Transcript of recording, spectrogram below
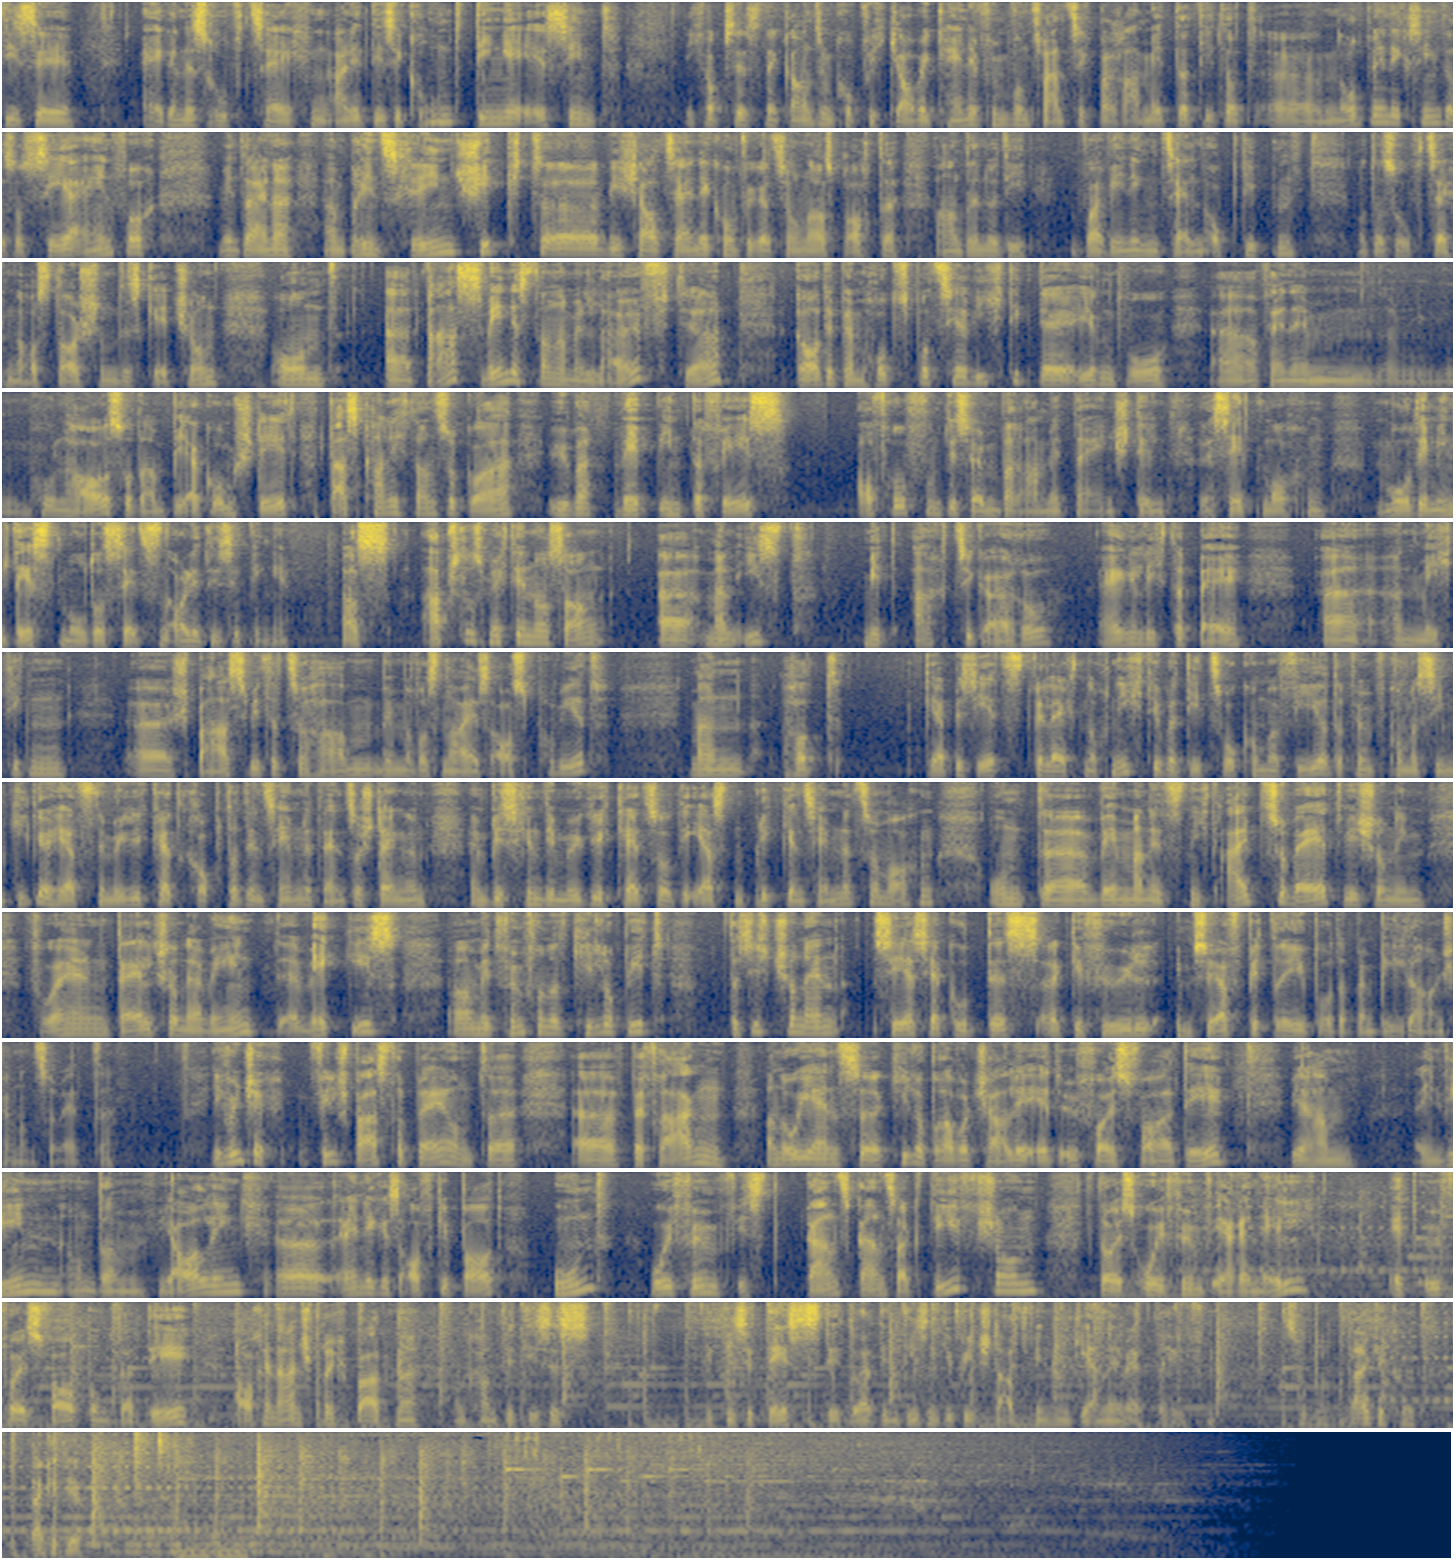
diese eigenes Rufzeichen, alle diese Grunddinge es sind ich habe es jetzt nicht ganz im Kopf, ich glaube keine 25 Parameter, die dort äh, notwendig sind, also sehr einfach. Wenn da einer einen Printscreen schickt, äh, wie schaut seine Konfiguration aus, braucht der andere nur die paar wenigen Zeilen abtippen und das Rufzeichen austauschen, das geht schon. Und äh, das, wenn es dann einmal läuft, ja, gerade beim Hotspot sehr wichtig, der irgendwo äh, auf einem ähm, hohen Haus oder am Berg oben steht. Das kann ich dann sogar über Webinterface aufrufen und dieselben Parameter einstellen, Reset machen, Modem in Testmodus setzen, alle diese Dinge. Als Abschluss möchte ich noch sagen, äh, man ist mit 80 Euro eigentlich dabei, äh, einen mächtigen äh, Spaß wieder zu haben, wenn man was Neues ausprobiert. Man hat der bis jetzt vielleicht noch nicht über die 2,4 oder 5,7 Gigahertz die Möglichkeit gehabt hat, ins Hemnet einzusteigen ein bisschen die Möglichkeit, so die ersten Blicke ins Hemnet zu machen. Und äh, wenn man jetzt nicht allzu weit, wie schon im vorherigen Teil schon erwähnt, äh, weg ist äh, mit 500 Kilobit, das ist schon ein sehr, sehr gutes äh, Gefühl im Surfbetrieb oder beim Bilder anschauen und so weiter. Ich wünsche euch viel Spaß dabei und äh, äh bei Fragen an OE1 äh, Kilo Bravo Charlie at ÖVSV.at. Wir haben in Wien und am Jauerling äh, einiges aufgebaut und OE5 ist ganz, ganz aktiv schon. Da ist OE5 RNL at ÖVSV.at auch ein Ansprechpartner und kann für, dieses, für diese Tests, die dort in diesem Gebiet stattfinden, gerne weiterhelfen. Super, danke Kurt. Danke dir.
